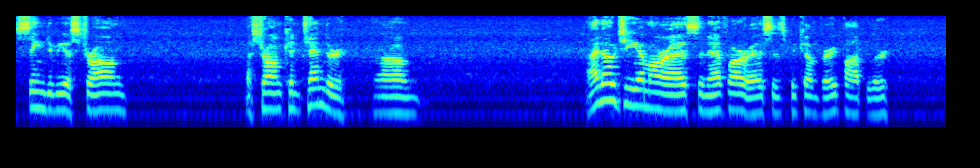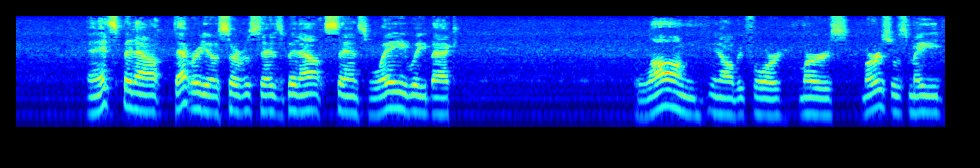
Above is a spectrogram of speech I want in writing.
seem to be a strong a strong contender. Um, I know GMRS and FRS has become very popular. And it's been out, that radio service has been out since way, way back. Long, you know, before MURS. MURS was made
